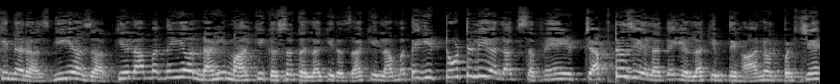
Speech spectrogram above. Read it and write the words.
کی ناراضگی یا عذاب کی علامت نہیں ہے اور نہ ہی مال کی کثرت اللہ کی رضا کی علامت ہے۔ یہ ٹوٹلی الگ صفحے ہیں، یہ چیپٹرز ہی الگ ہیں۔ یہ اللہ کے امتحان اور پرچے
